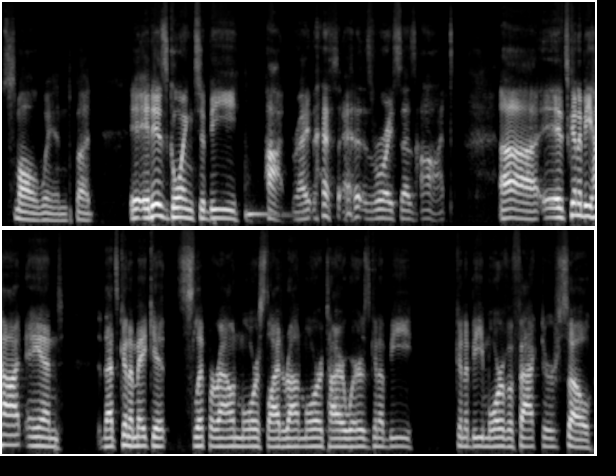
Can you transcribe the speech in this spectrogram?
small wind, but it, it is going to be hot, right? As, as Roy says, hot. Uh, it's going to be hot, and that's going to make it slip around more, slide around more. Tire wear is going to be going to be more of a factor. So,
